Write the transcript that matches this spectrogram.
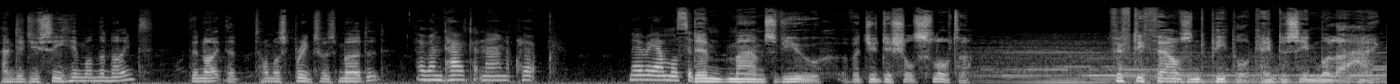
And did you see him on the 9th? The night that Thomas Briggs was murdered? I went out at 9 o'clock. Mary Ann was Condemned man's view of a judicial slaughter. 50,000 people came to see Muller hang.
